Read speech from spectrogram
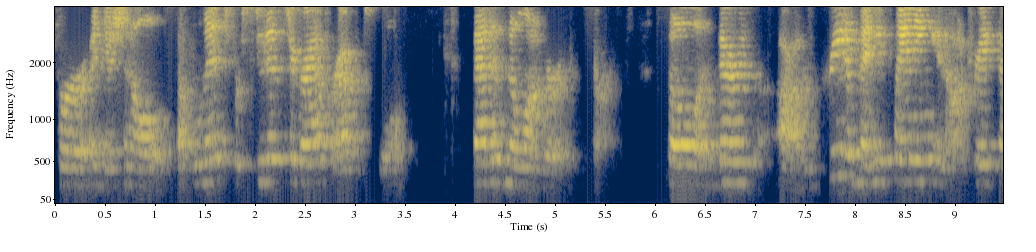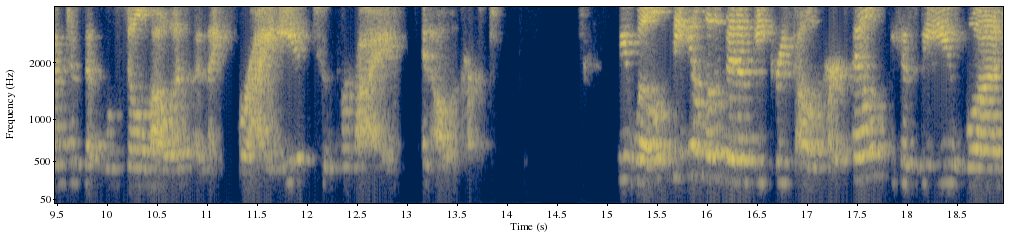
for additional supplement for students to grab for after school. That is no longer a concern. So there's um, creative menu planning and entree exemptions that will still allow us a nice variety to provide an a la carte. We will see a little bit of decreased a la carte sales because we would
